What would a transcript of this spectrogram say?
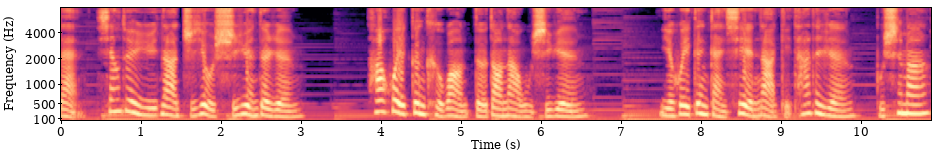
但相对于那只有十元的人，他会更渴望得到那五十元，也会更感谢那给他的人，不是吗？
